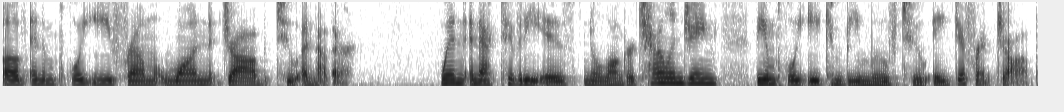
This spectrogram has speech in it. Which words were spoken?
of an employee from one job to another. When an activity is no longer challenging, the employee can be moved to a different job.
